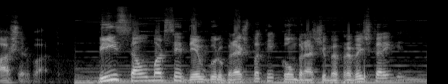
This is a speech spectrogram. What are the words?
आशीर्वाद। 20 नवंबर से देवगुरु बृहस्पति कुंभ राशि में प्रवेश करेंगे।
